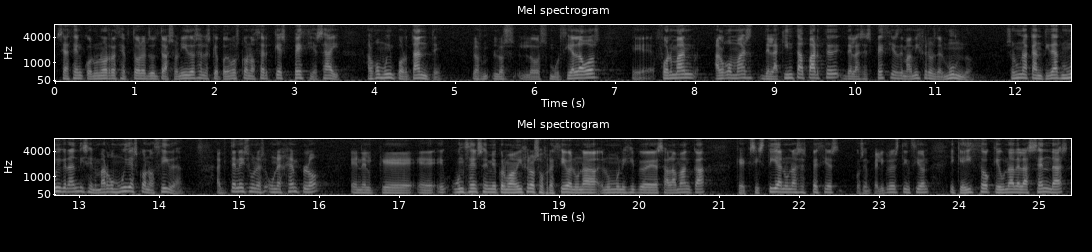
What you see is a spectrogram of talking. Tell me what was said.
se hacen con unos receptores de ultrasonidos en los que podemos conocer qué especies hay. Algo muy importante. Los, murciélagos eh, forman algo más de la quinta parte de las especies de mamíferos del mundo. Son una cantidad muy grande y sin embargo muy desconocida. Aquí tenéis un, ejemplo en el que eh, un censo de micromamíferos ofreció en, en un municipio de Salamanca que existían unas especies pues, en peligro de extinción y que hizo que una de las sendas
